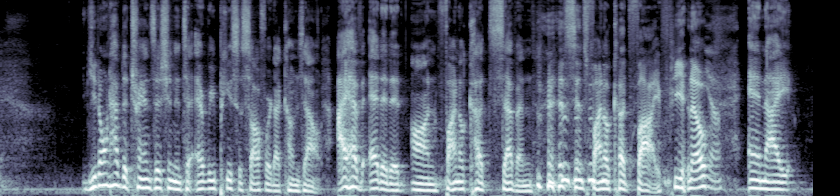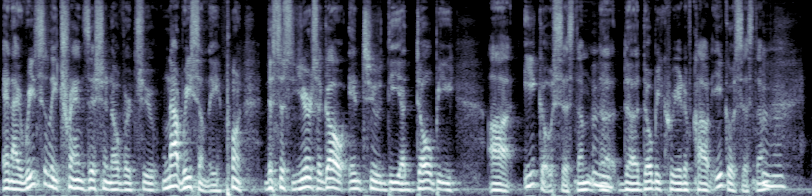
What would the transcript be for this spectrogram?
you don't have to transition into every piece of software that comes out. I have edited on Final Cut 7 since Final Cut 5, you know? Yeah. And I and I recently transitioned over to not recently, but this is years ago into the Adobe uh, ecosystem, the, mm-hmm. the Adobe Creative Cloud ecosystem. Mm-hmm.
